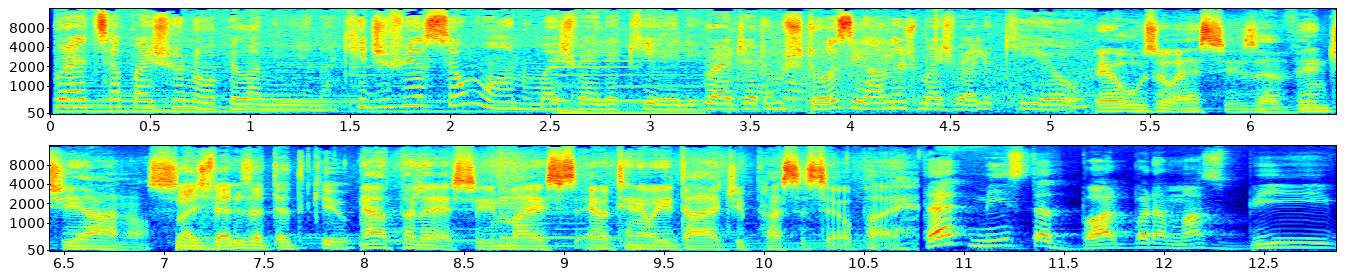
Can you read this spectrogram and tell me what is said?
Brad se apaixonou pela menina, que devia ser um ano mais velha que ele. Brad era uns 12 anos mais velho que eu. Eu uso esses há 20 anos. Mais velhos até do que eu. Não parece, mas eu tenho idade para ser seu pai. That means that Barbara must be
